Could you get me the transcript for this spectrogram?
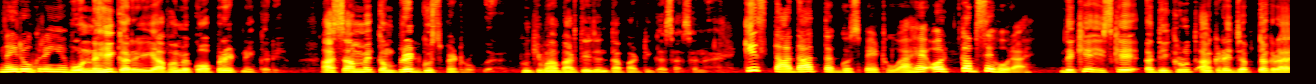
नहीं रोक रही है वो वो। नहीं कर रही आप हमें कोऑपरेट नहीं कर रही। आसाम में कंप्लीट घुसपैठ रोक गया क्योंकि वहाँ भारतीय जनता पार्टी का शासन है किस तादाद तक घुसपैठ हुआ है और कब से हो रहा है? देखिए इसके अधिकृत आंकड़े जब तक राज्य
